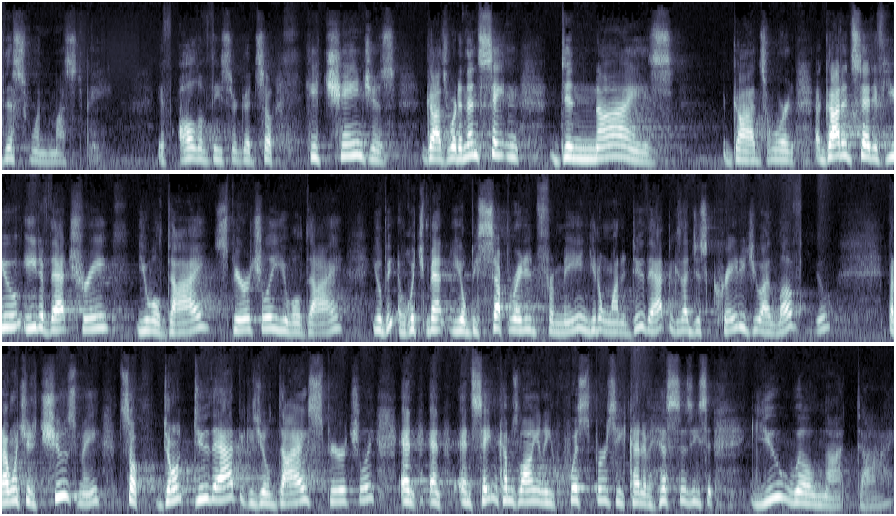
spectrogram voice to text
this one must be if all of these are good. So he changes God's word. And then Satan denies God's word. God had said, if you eat of that tree, you will die. Spiritually, you will die. You'll be, which meant you'll be separated from me, and you don't want to do that because I just created you. I love you. But I want you to choose me. So don't do that because you'll die spiritually. And, and, and Satan comes along and he whispers, he kind of hisses, he said, You will not die.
